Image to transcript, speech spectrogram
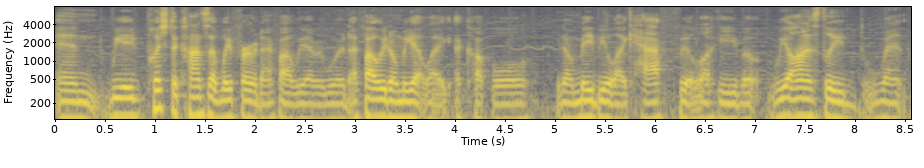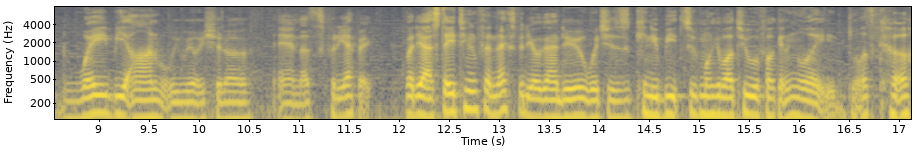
and we pushed the concept way further than I thought we ever would. I thought we'd only get like a couple, you know, maybe like half feel lucky, but we honestly went way beyond what we really should have, and that's pretty epic. But yeah, stay tuned for the next video we're gonna do, which is can you beat Super Monkey Ball 2 with fucking Glade? Let's go.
